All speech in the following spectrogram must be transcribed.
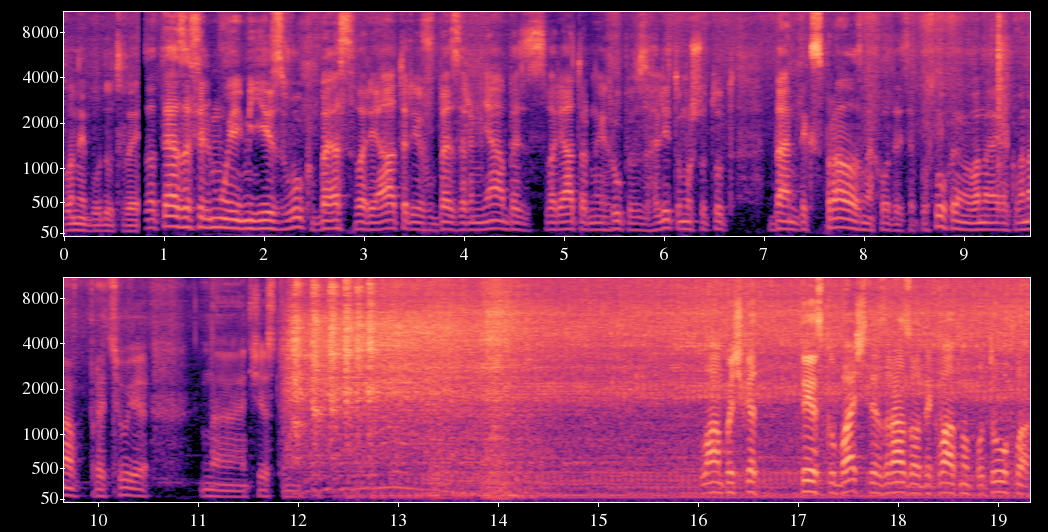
вони будуть ви. Зате зафільмуємо її звук без варіаторів, без ремня, без варіаторної групи взагалі, тому що тут бендик справа знаходиться. Послухаємо, вона, як вона працює на чистому. Лампочка тиску, бачите, зразу адекватно потухла.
